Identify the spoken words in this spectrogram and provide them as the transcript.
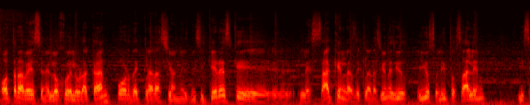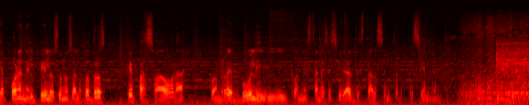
otra vez en el ojo del huracán por declaraciones. Ni siquiera es que eh, les saquen las declaraciones, ellos, ellos solitos salen y se ponen el pie los unos a los otros. ¿Qué pasó ahora con Red Bull y, y con esta necesidad de estarse entorpeciendo entre ellos?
